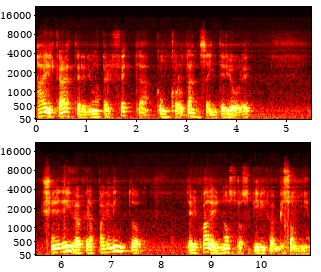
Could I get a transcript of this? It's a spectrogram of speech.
ha il carattere di una perfetta concordanza interiore, ce ne deriva quell'appagamento del quale il nostro spirito ha bisogno.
